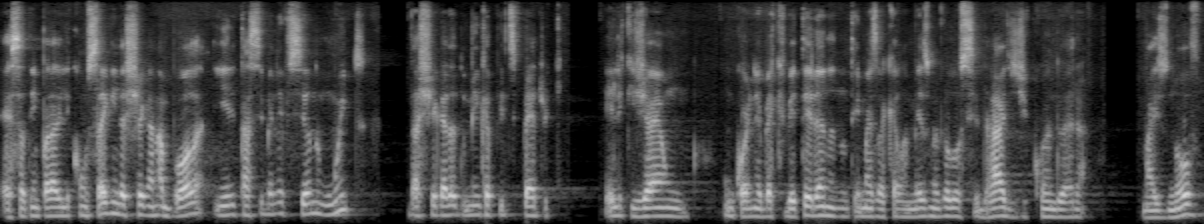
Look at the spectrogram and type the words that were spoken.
Essa temporada ele consegue ainda chegar na bola e ele está se beneficiando muito da chegada do Minka Fitzpatrick. Ele que já é um, um cornerback veterano, não tem mais aquela mesma velocidade de quando era mais novo.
